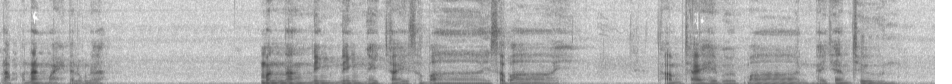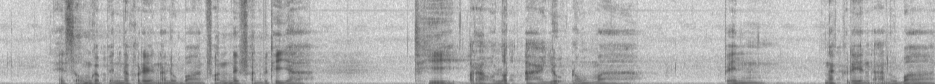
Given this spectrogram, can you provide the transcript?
กลับมานั่งใหม่นะลูกนะ มันนั่งนิ่งนิ่งให้ใจสบายสบายทำใจให้เบิกบาน ให้แจ่มชื่น ให้สมกับเป็นนักเรียนอนุบาลฝันในฝันวิทยา ที่เราลดอายุลงมา เป็นนักเรียนอนุบาล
